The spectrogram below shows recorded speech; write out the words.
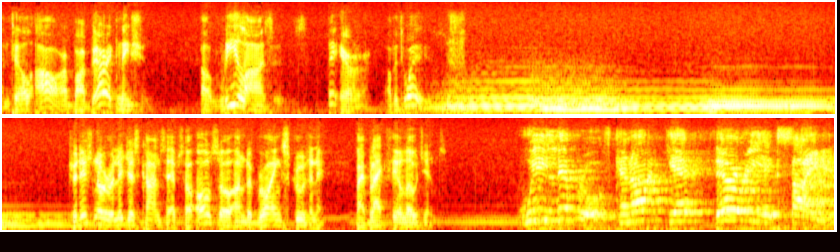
until our barbaric nation uh, realizes the error of its ways. Traditional religious concepts are also under growing scrutiny by black theologians. We liberals cannot get very excited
